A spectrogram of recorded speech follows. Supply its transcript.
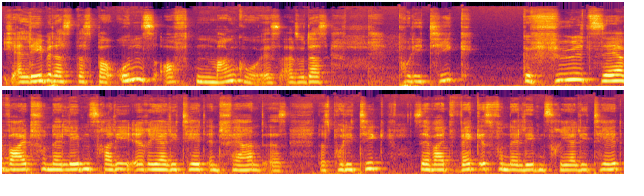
ich erlebe, dass das bei uns oft ein Manko ist, also dass Politik gefühlt sehr weit von der Lebensrealität entfernt ist, dass Politik sehr weit weg ist von der Lebensrealität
